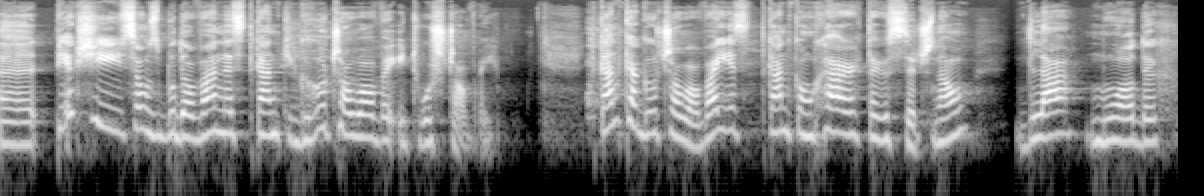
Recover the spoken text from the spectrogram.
E, Piersi są zbudowane z tkanki gruczołowej i tłuszczowej. Tkanka gruczołowa jest tkanką charakterystyczną dla młodych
